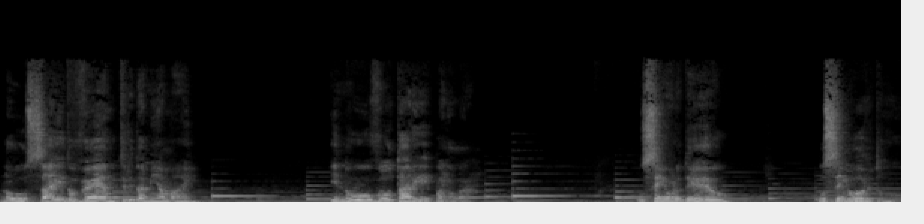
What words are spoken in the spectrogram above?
Nu saí do ventre da minha mãe e nu voltarei para lá. O Senhor deu, o Senhor tomou.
